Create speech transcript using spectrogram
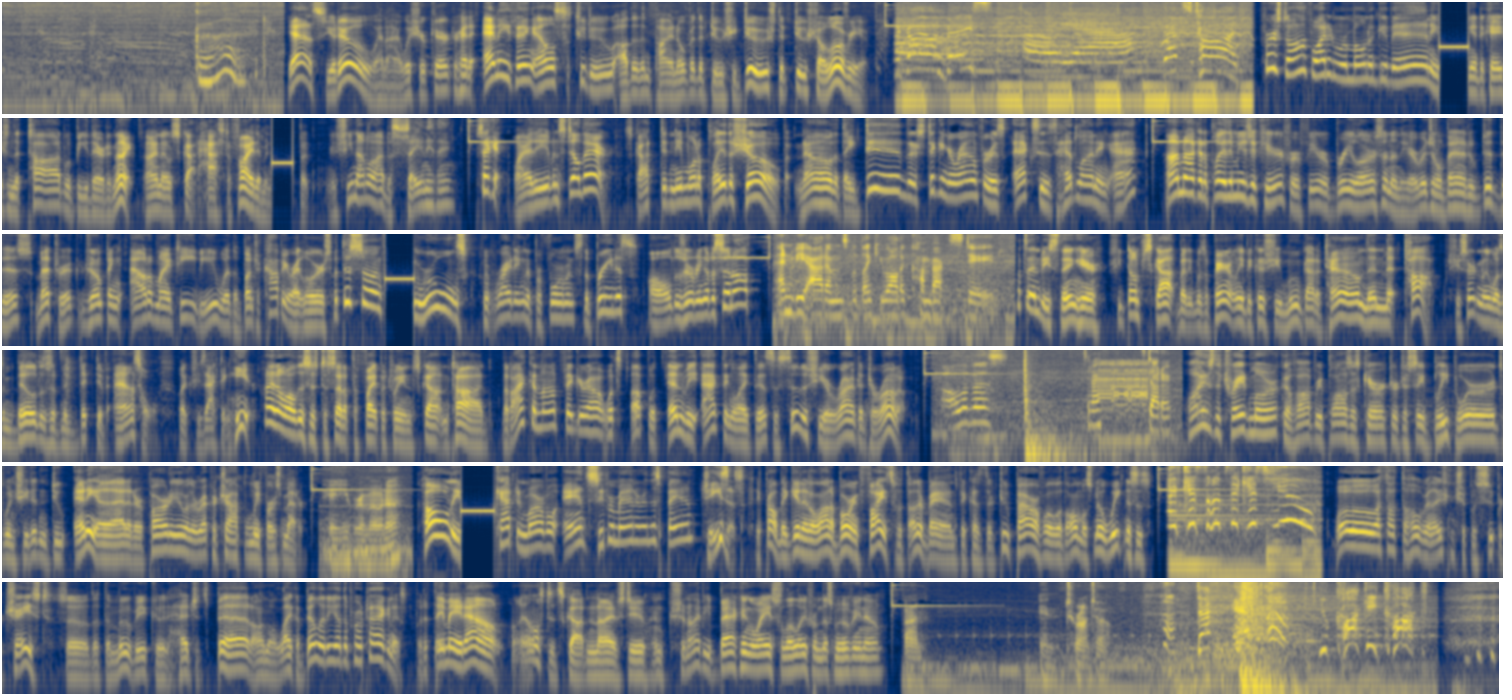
good. Yes, you do, and I wish your character had anything else to do other than pine over the douchey douche that douche all over you. The guy on bass? Oh, yeah? First off, why didn't Ramona give any indication that Todd would be there tonight? I know Scott has to fight him and but is she not allowed to say anything? Second, why are they even still there? Scott didn't even want to play the show, but now that they did, they're sticking around for his ex's headlining act? I'm not going to play the music here for fear of Brie Larson and the original band who did this, Metric, jumping out of my TV with a bunch of copyright lawyers, but this song rules. The writing, the performance, the Breeness, all deserving of a send-off. Envy Adams would like you all to come backstage. What's Envy's thing here? She dumped Scott, but it was apparently because she moved out of town, then met Todd. She certainly wasn't billed as a vindictive asshole, like she's acting here. I know all this is to set up the fight between Scott and Todd, but I cannot figure out what's up with Envy acting like this as soon as she arrived in Toronto. All of us? Did I stutter? Why is the trademark of Aubrey Plaza's character to say bleep words when she didn't do any of that at her party or the record shop when we first met her? Hey, Ramona. Holy Captain Marvel and Superman are in this band? Jesus. They probably get in a lot of boring fights with other bands because they're too powerful with almost no weaknesses. I've kissed the lips that kissed you! Whoa, I thought the whole relationship was super chaste, so that the movie could hedge its bet on the likability of the protagonist. But if they made out, what else did Scott and Knives do? And should I be backing away slowly from this movie now? Fun. In Toronto. That's it! You cocky cock!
